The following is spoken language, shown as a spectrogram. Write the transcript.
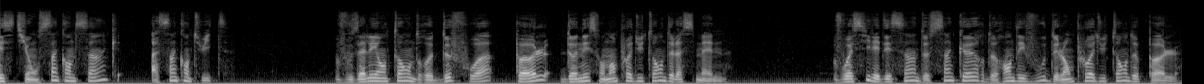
Questions 55 à 58. Vous allez entendre deux fois Paul donner son emploi du temps de la semaine. Voici les dessins de 5 heures de rendez-vous de l'emploi du temps de Paul.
